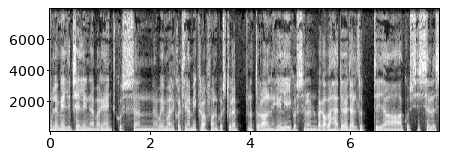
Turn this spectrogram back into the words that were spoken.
mulle meeldib selline variant, kus on võimalikult hea mikrofon, kus tuleb naturaalne heli, kus on väga vähe töödeldud ja kus siis selles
